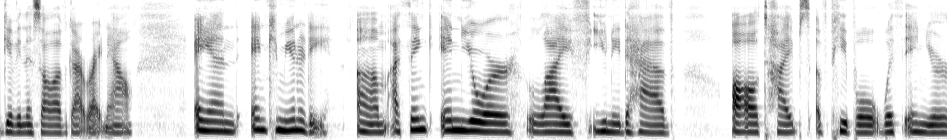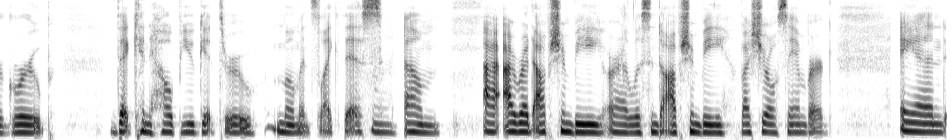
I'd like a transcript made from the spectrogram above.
giving this all I've got right now, and in community. Um, I think in your life you need to have all types of people within your group that can help you get through moments like this. Um, I, I read Option B or I listened to Option B by Sheryl Sandberg. And,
